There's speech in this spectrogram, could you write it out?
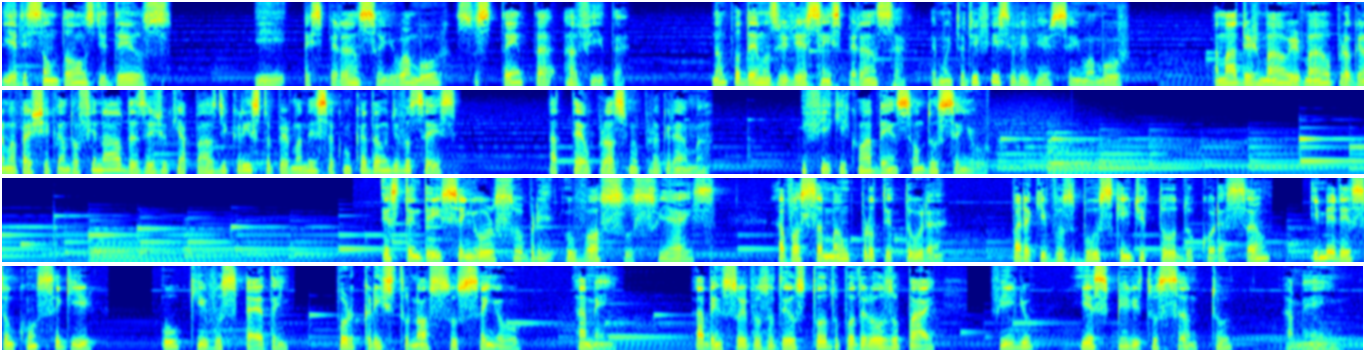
e eles são dons de Deus e a esperança e o amor sustenta a vida. Não podemos viver sem esperança, é muito difícil viver sem o amor. Amado irmão e irmã, o programa vai chegando ao final. Desejo que a paz de Cristo permaneça com cada um de vocês. Até o próximo programa. E fique com a bênção do Senhor. Estendei, Senhor, sobre os vossos fiéis a vossa mão protetora, para que vos busquem de todo o coração e mereçam conseguir o que vos pedem. Por Cristo nosso Senhor. Amém. Abençoe-vos o Deus Todo-Poderoso, Pai, Filho e Espírito Santo. Amém.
